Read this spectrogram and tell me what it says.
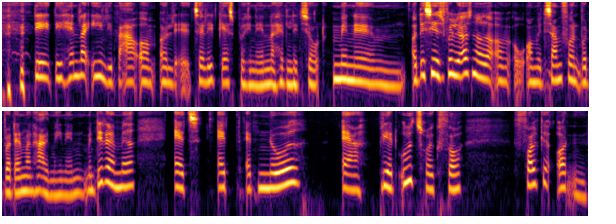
det, det handler egentlig bare om at tage lidt gas på hinanden og have det lidt sjovt. Men, øhm, og det siger selvfølgelig også noget om, om et samfund, hvordan man har det med hinanden. Men det der med, at, at, at noget er, bliver et udtryk for folkeånden,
